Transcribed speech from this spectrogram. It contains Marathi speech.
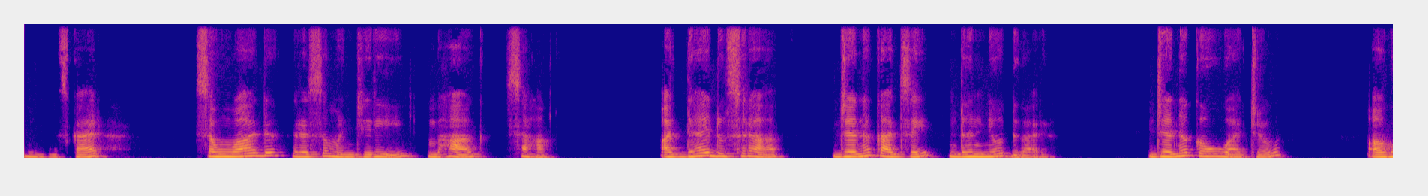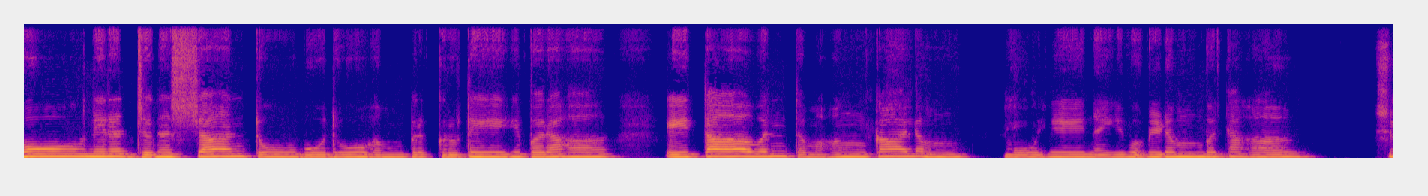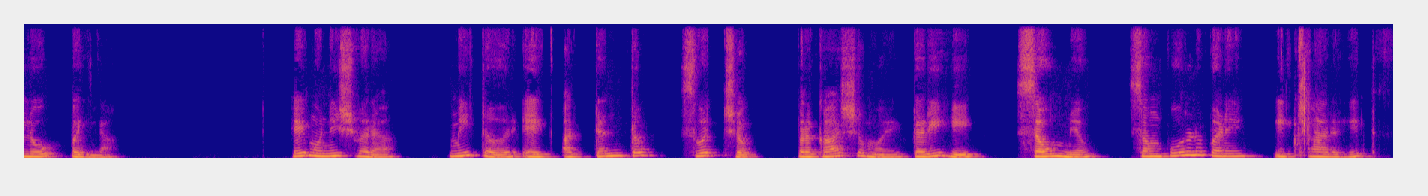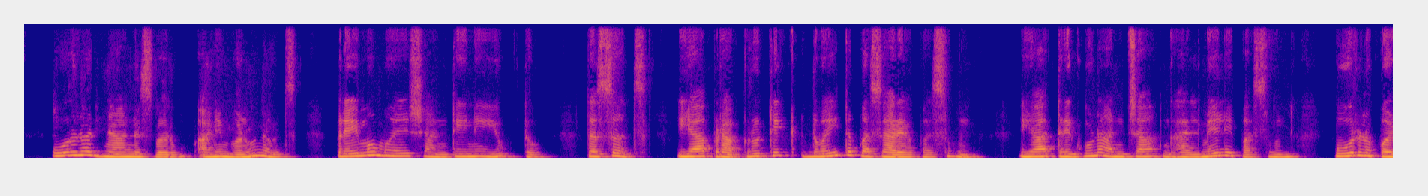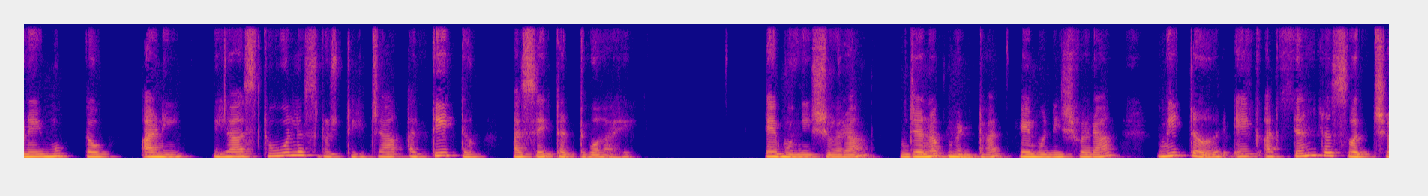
नमस्कार. संवाद रसमंजिरी भाग सहा. अध्याय दुसरा जनकाचे धन्योद्गार. जनक उवाच अहो निरज्जनशान्तो बोधोऽहं प्रकृतेः परः एतावन्तमहं कालं मोहेनैव विडम्बतः। श्लोक पहिला। हे मुनीश्वरा मी तर एक अत्यंत स्वच्छ प्रकाशमय तरीही सौम्य संपूर्णपणे इच्छारहित पूर्ण ज्ञान स्वरूप आणि म्हणूनच प्रेममय शांतीने युक्त तसंच या प्राकृतिक द्वैत पसाऱ्यापासून या त्रिगुणांच्या घालमेलीपासून पूर्णपणे मुक्त आणि या स्थूल सृष्टीच्या अतीत असे तत्व आहे. हे मुनीश्वरा जनक म्हणतात हे मुनीश्वरा मी तर एक अत्यंत स्वच्छ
